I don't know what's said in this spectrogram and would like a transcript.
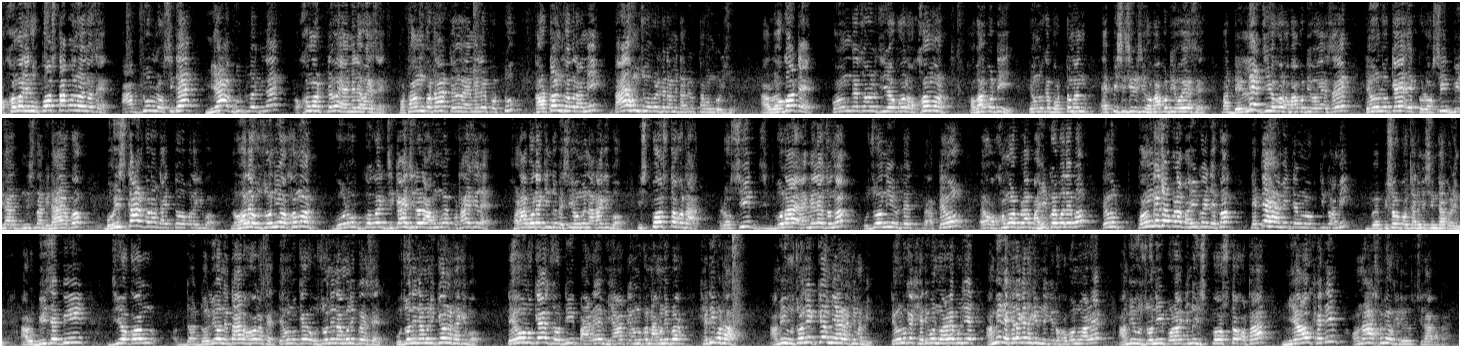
অসমত এইটো উপস্থাপন হৈ গৈছে। আব্দুল ৰচিদে মিয়া ভোট লৈ পিনে অসমত তেওঁ এম এল এ হৈ আছে। প্ৰথম কথা তেওঁ এম এল এ পদটো কৰ্তন কৰিবলৈ আমি টাই আহোম যুৱ পৰিষদে আমি দাবী উত্থাপন কৰিছোঁ। আৰু লগতে কংগ্ৰেছৰ যিসকল অসমত সভাপতি তেওঁলোকে বৰ্তমান এ পি চি চিৰ যি সভাপতি হৈ আছে বা দিল্লীত যিসকল সভাপতি হৈ আছে তেওঁলোকে এক ৰচিদ বিধায়ক নিচিনা বিধায়কক বহিষ্কাৰ কৰাৰ দায়িত্ব ল'ব লাগিব। নহ'লে উজনি অসমত গৌৰৱ গগৈক জিকাই যিদৰে আহোমে পঠাইছিলে হৰাবলৈ কিন্তু বেছি সময় নালাগিব। স্পষ্ট কথা ৰচিদ বোলা এম এল এজনক উজনি তেওঁ অসমৰ পৰা বাহিৰ কৰিব লাগিব। তেওঁ কংগ্ৰেছৰ পৰা বাহিৰ কৰি দেখুৱাওক তেতিয়াহে আমি তেওঁলোক কিন্তু আমি পিছৰ পৰ্যায়ত আমি চিন্তা কৰিম। আৰু বিজেপিৰ যিসকল দলীয় নেতাসকল আছে তেওঁলোকে উজনি নামনি কৈ আছে। উজনি নামনি কিয় নাথাকিব? তেওঁলোকে যদি পাৰে মিয়া তেওঁলোকৰ নামনিৰ পৰা খেদি পঠাওক। আমি উজনিত কিয় মিয়া ৰাখিম আমি? তেওঁলোকে খেদিব নোৱাৰে বুলি আমি নেখেদাকে থাকিম নেকি? এইটো হ'ব নোৱাৰে। আমি উজনিৰ পৰা কিন্তু স্পষ্ট কথা মিয়াও খেদিম অনা অসমীয়াও খেদিম চিধা কথা।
